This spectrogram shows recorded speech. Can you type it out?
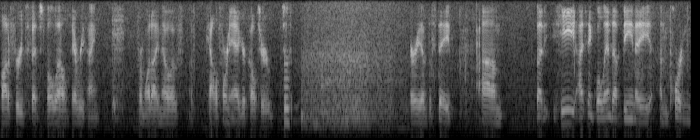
a lot of fruits, vegetable, well, everything. From what I know of, of California agriculture, just area of the state. Um, but he, I think, will end up being a an important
